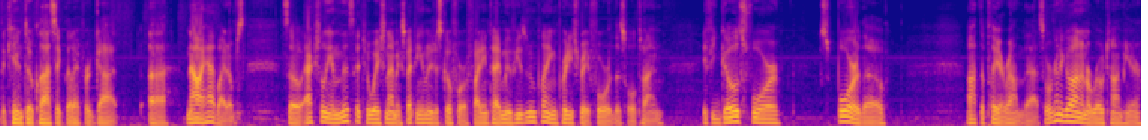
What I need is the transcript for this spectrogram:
the Kanto Classic that I forgot. Uh, now I have items. So actually in this situation, I'm expecting him to just go for a fighting type move. He's been playing pretty straightforward this whole time. If he goes for Spore, though, I'll have to play around that. So we're going to go out on a Rotom here.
